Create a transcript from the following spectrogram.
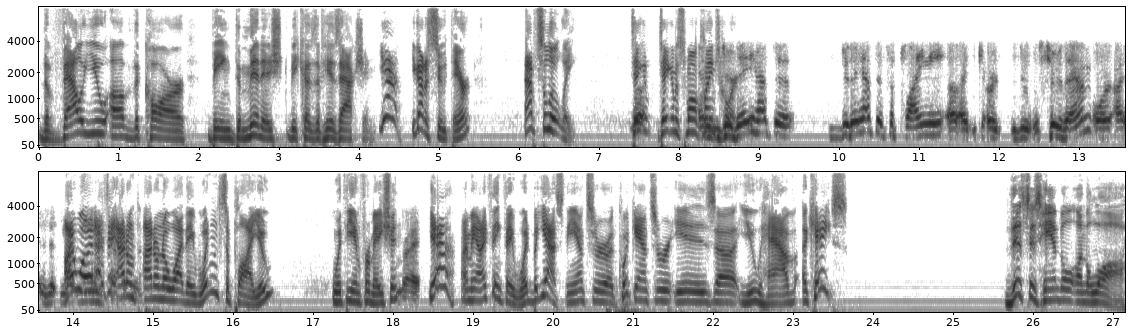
the value of the car being diminished because of his action. Yeah, you got a suit there. Absolutely. Take him, take him to small claims do court. they have to? Do they have to supply me, uh, or do, through them, or uh, is it? I would. I think I don't. I don't know why they wouldn't supply you with the information. Right. Yeah. I mean, I think they would. But yes, the answer, a quick answer, is uh, you have a case. This is Handel on the law.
